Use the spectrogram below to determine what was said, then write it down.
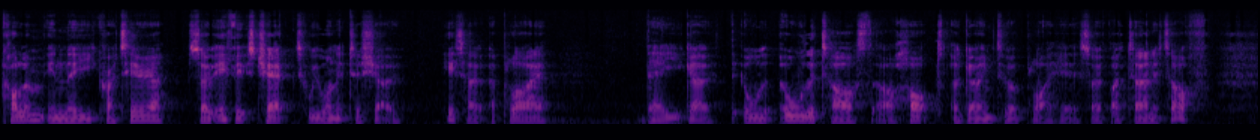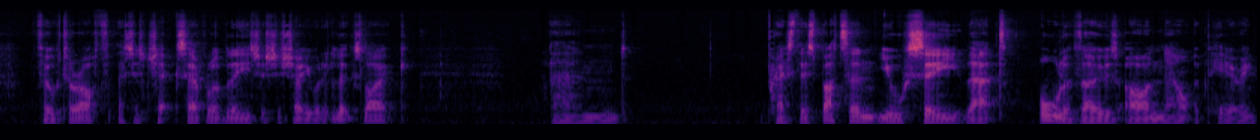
column in the criteria. So, if it's checked, we want it to show. Hit uh, apply there you go. All, all the tasks that are hot are going to apply here. So if I turn it off, filter off, let's just check several of these just to show you what it looks like. And press this button, you'll see that all of those are now appearing.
